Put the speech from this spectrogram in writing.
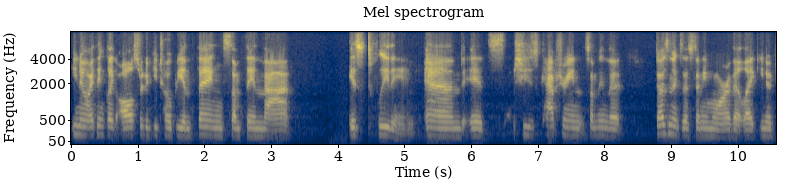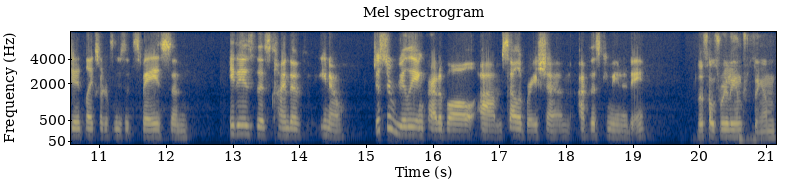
you know i think like all sort of utopian things something that is fleeting. And it's she's capturing something that doesn't exist anymore that like you know did like sort of lose its space. And it is this kind of you know just a really incredible um, celebration of this community that sounds really interesting. I'm,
